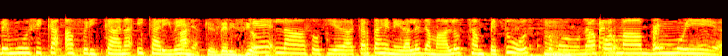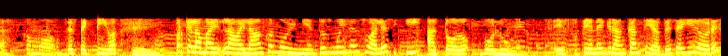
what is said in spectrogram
de música africana y caribeña Ah, que es delicioso. que la sociedad cartagenera les llamaba los champetúos como Mm. una forma muy eh, como despectiva Sí. porque la, ma- la bailaban con movimientos muy sensuales y a todo volumen. Esto tiene gran cantidad de seguidores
